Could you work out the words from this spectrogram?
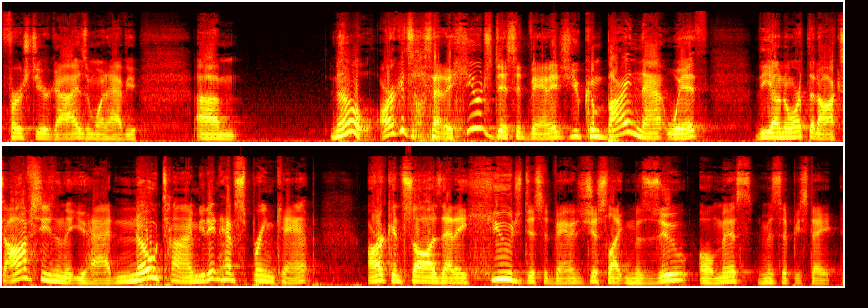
first year guys and what have you. Um, no, Arkansas's had a huge disadvantage. You combine that with the unorthodox offseason that you had, no time, you didn't have spring camp. Arkansas is at a huge disadvantage, just like Mizzou, Ole Miss, Mississippi State,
